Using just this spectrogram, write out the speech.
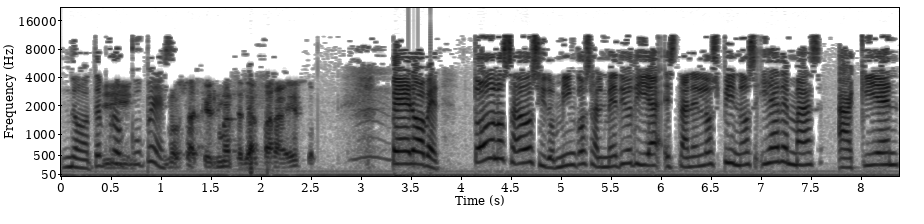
No te y preocupes. No saqué el material para eso. Pero a ver, todos los sábados y domingos al mediodía están en Los Pinos y además aquí en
